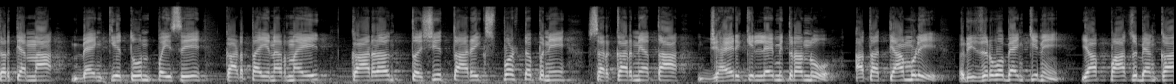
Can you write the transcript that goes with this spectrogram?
तर त्यांना बँकेतून पैसे काढता येणार नाहीत. कारण तशी तारीख स्पष्टपणे सरकारने आता जाहीर केली आहे मित्रांनो. आता त्यामुळे रिझर्व्ह बँकेने या पाच बँका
